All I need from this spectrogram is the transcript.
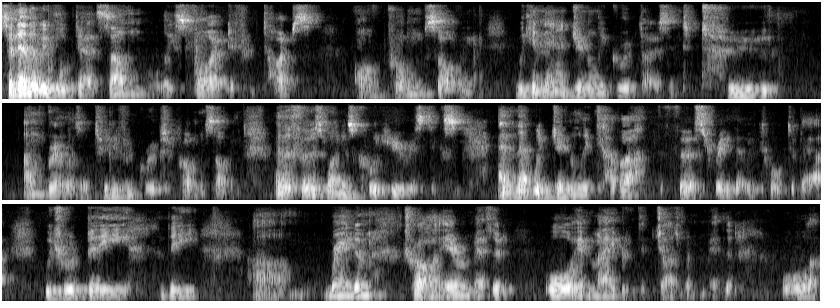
So now that we've looked at some, at least five different types of problem solving, we can now generally group those into two umbrellas or two different groups of problem solving. And the first one is called heuristics. And that would generally cover the first three that we talked about, which would be the um, random trial and error method, or it may be the judgment method, or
